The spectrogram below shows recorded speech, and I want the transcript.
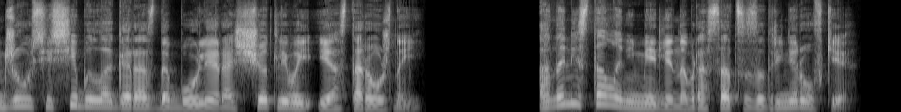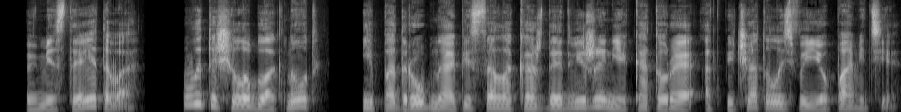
Джоу Сиси была гораздо более расчетливой и осторожной. Она не стала немедленно бросаться за тренировки. Вместо этого вытащила блокнот и подробно описала каждое движение, которое отпечаталось в ее памяти.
